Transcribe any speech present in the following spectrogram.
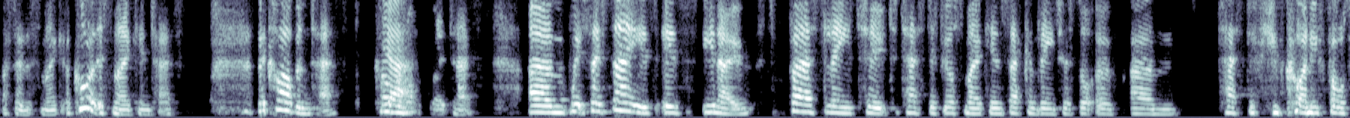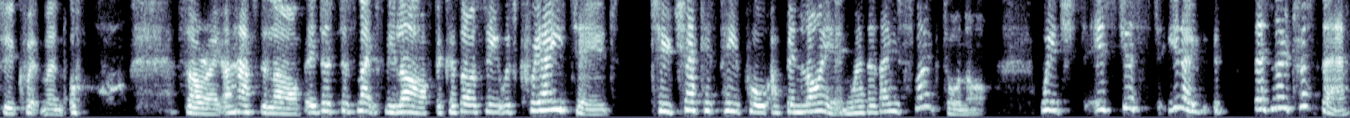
I say the smoke. I call it the smoking test the carbon test, carbon yeah. monoxide test, um, which they say is is you know firstly to to test if you're smoking, secondly to sort of um, test if you've got any faulty equipment. Sorry, I have to laugh. It just just makes me laugh because obviously it was created to check if people have been lying whether they smoked or not, which is just you know there's no trust there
